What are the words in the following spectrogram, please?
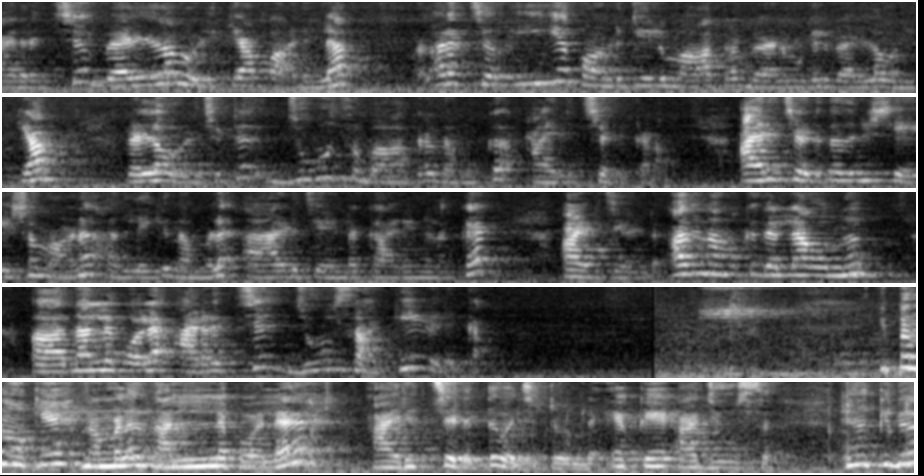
അരച്ച് വെള്ളം ഒഴിക്കാൻ പാടില്ല. വളരെ ചെറിയ ക്വാണ്ടിറ്റിയിൽ മാത്രം വേണമെങ്കിൽ വെള്ളം ഒഴിക്കാം. വെള്ളം ഒഴിച്ചിട്ട് ജ്യൂസ് മാത്രം നമുക്ക് അരിച്ചെടുക്കണം. അരിച്ചെടുത്തതിന് ശേഷമാണ് അതിലേക്ക് നമ്മൾ ആഡ് ചെയ്യേണ്ട കാര്യങ്ങളൊക്കെ ആഡ് ചെയ്യേണ്ടത്. അത് നമുക്കിതെല്ലാം ഒന്ന് നല്ലപോലെ അരച്ച് ജ്യൂസ് ആക്കി എടുക്കാം. ഇപ്പം നോക്കിയേ നമ്മൾ നല്ല പോലെ അരിച്ചെടുത്ത് വെച്ചിട്ടുണ്ട്. ഓക്കെ ആ ജ്യൂസ് നിങ്ങൾക്കിത്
